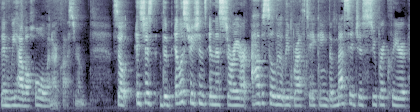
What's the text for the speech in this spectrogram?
then we have a hole in our classroom. So it's just the illustrations in this story are absolutely breathtaking. The message is super clear.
